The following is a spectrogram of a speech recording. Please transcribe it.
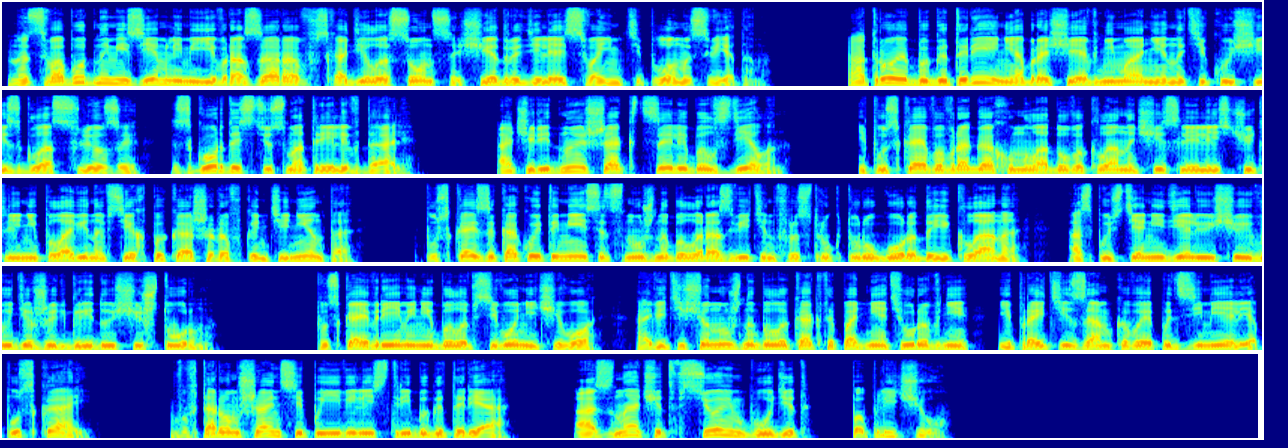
Над свободными землями Евразаров всходило солнце, щедро делясь своим теплом и светом. А трое богатырей, не обращая внимания на текущие из глаз слезы, с гордостью смотрели вдаль. Очередной шаг к цели был сделан. И пускай во врагах у молодого клана числились чуть ли не половина всех ПКшеров континента, пускай за какой-то месяц нужно было развить инфраструктуру города и клана, а спустя неделю еще и выдержать грядущий штурм. Пускай времени было всего ничего, а ведь еще нужно было как-то поднять уровни и пройти замковое подземелье, пускай. Во втором шансе появились три богатыря, а значит, все им будет по плечу.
